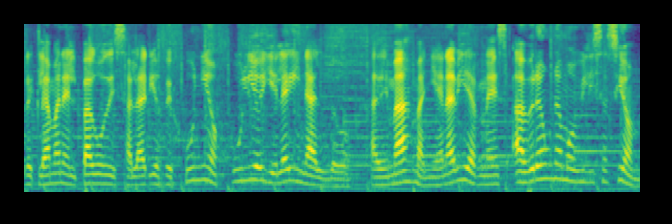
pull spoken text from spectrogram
Reclaman el pago de salarios de junio, julio y el aguinaldo. Además, mañana viernes habrá una movilización.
